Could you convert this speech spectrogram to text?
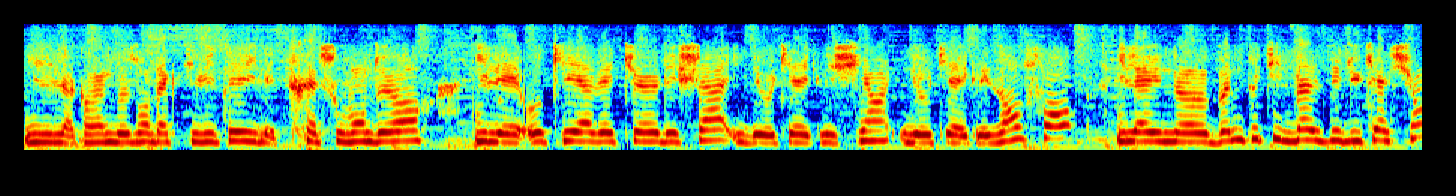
Il a quand même besoin d'activité. Il est très souvent dehors. Il est ok avec euh, les chats. Il est ok avec les chiens. Il est ok avec les enfants. Il a une bonne petite base d'éducation.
